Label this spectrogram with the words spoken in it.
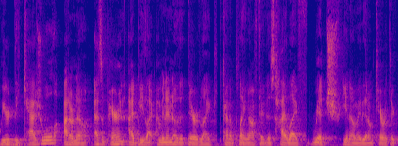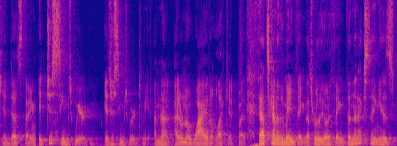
weirdly casual. I don't know. As a parent, I'd be like, I mean, I know that they're like kind of playing off their this high life, rich, you know, maybe they don't care what their kid does thing. It just seems weird. It just seems weird to me. I'm not, I don't know why I don't like it, but that's kind of the main thing. That's really the only thing. Then the next thing is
